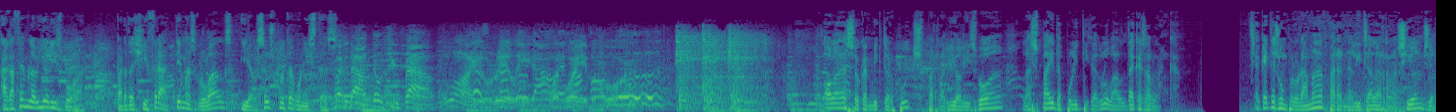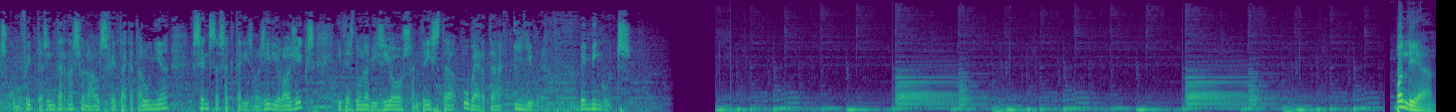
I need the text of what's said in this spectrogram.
Agafem l'avió a Lisboa per desxifrar temes globals i els seus protagonistes. Hola, sóc en Víctor Puig per l'avió a Lisboa, l'espai de política global de Casablanca. Aquest és un programa per analitzar les relacions i els conflictes internacionals fet a Catalunya sense sectarismes ideològics i des d'una visió centrista, oberta i lliure. Benvinguts. Bon dia.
